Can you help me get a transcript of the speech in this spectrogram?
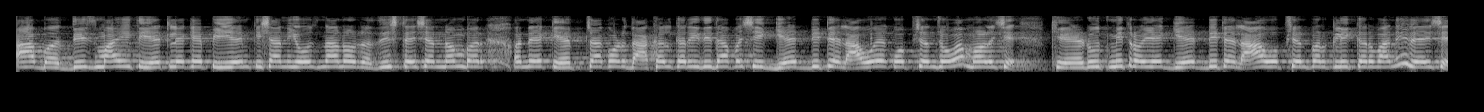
આ બધી જ માહિતી એટલે કે પીએમ કિસાન યોજનાનો રજિસ્ટ્રેશન નંબર અને કેપ્ચા કોડ દાખલ કરી દીધા પછી ગેટ ડિટેલ આવો એક ઓપ્શન જોવા મળશે. ખેડૂત મિત્રો, એ ગેટ ડિટેલ આ ઓપ્શન પર ક્લિક કરવાની રહેશે.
